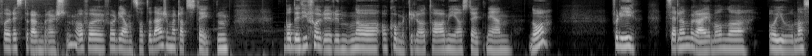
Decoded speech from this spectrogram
for restaurantbransjen og for, for, de ansatte der, som har tatt støyten både i de forrige rundene og, og, kommer til å ta mye av støyten igjen nå. Fordi selv om Raymond og, og Jonas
